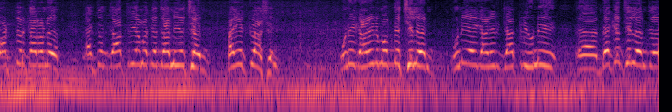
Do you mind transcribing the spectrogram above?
গর্তের কারণে একজন যাত্রী আমাকে জানিয়েছেন। ভাই, একটু আসেন। উনি গাড়ির মধ্যে ছিলেন। উনি এই গাড়ির যাত্রী, উনি দেখেছিলেন যে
